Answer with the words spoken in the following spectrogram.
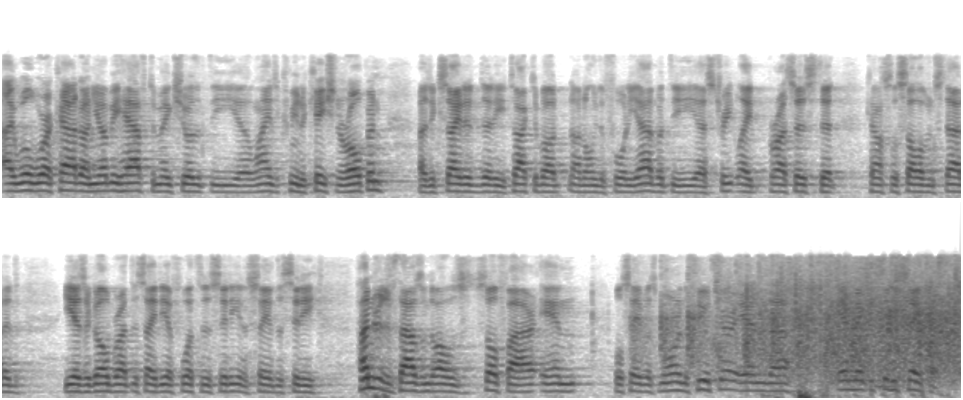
I will work hard on your behalf to make sure that the uh, lines of communication are open. I was excited that he talked about not only the 40R, but the uh, streetlight process that Councilor Sullivan started years ago, brought this idea forth to the city and saved the city hundreds of thousand dollars so far, and will save us more in the future and, uh, and make the city safer.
